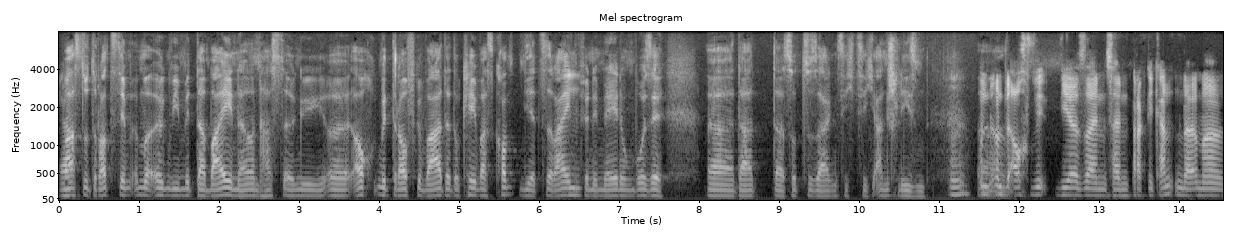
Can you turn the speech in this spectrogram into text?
ja. warst du trotzdem immer irgendwie mit dabei ne? und hast irgendwie äh, auch mit drauf gewartet, okay, was kommt denn jetzt rein mhm. für eine Meldung, wo sie äh, da, da sozusagen sich, sich anschließen. Mhm. Und, äh, und auch wie, wie er seinen, seinen Praktikanten da immer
